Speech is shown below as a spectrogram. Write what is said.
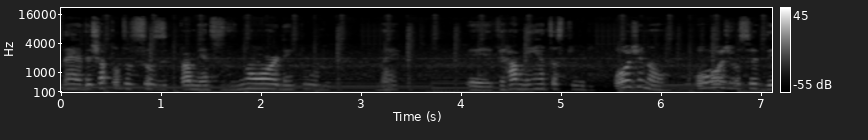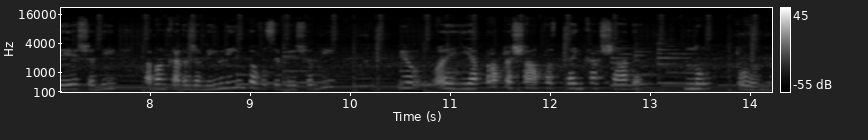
né? Deixar todos os seus equipamentos em ordem, tudo, né? É, ferramentas, tudo. Hoje não. Hoje você deixa ali, a bancada já vem limpa, você deixa ali e, e a própria chapa está encaixada no torno.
